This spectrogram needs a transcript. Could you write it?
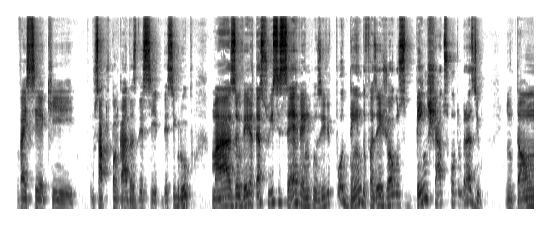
vai ser aqui o saco de pancadas desse, desse grupo mas eu vejo até Suíça e Sérvia, inclusive, podendo fazer jogos bem chatos contra o Brasil. Então,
